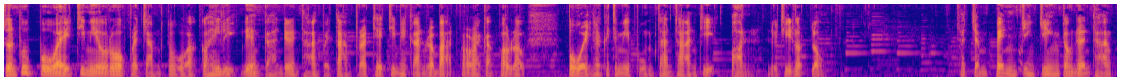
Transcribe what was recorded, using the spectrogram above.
ส่วนผู้ป่วยที่มีโรคประจำตัวก็ให้หลีกเลี่ยงการเดินทางไปต่างประเทศที่มีการระบาดเพราะอะไรครับเพราะเราป่วยแล้วก็จะมีภูมิต้านทานที่อ่อนหรือที่ลดลง ถ้าจำเป็นจริงๆ ต้องเดินทางไป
